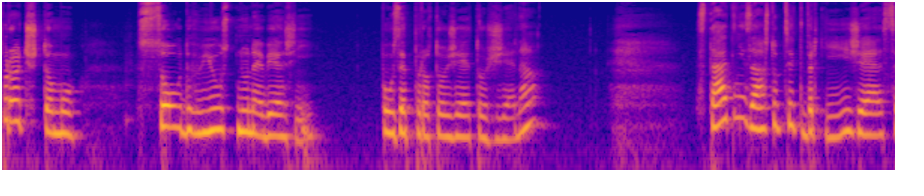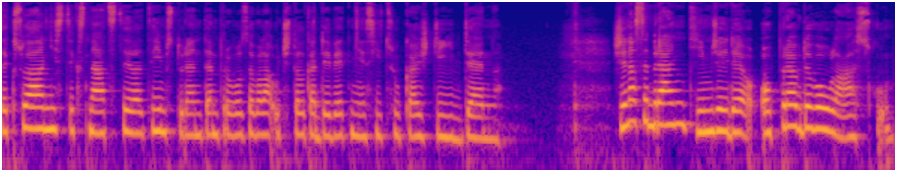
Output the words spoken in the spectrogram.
Proč tomu soud v Houstonu nevěří? Pouze proto, že je to žena? Státní zástupci tvrdí, že sexuální styk s 15-letým studentem provozovala učitelka 9 měsíců každý den. Žena se brání tím, že jde o opravdovou lásku.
